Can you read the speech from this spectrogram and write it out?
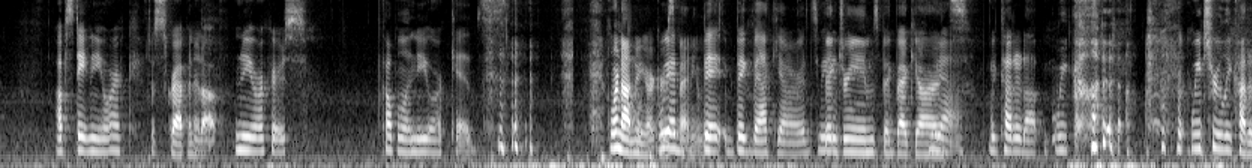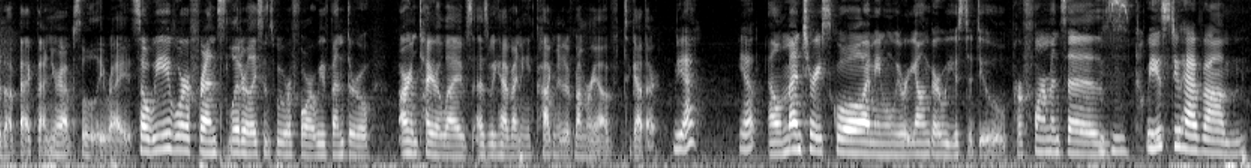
upstate New York. just scrapping it up. New Yorkers. Couple of New York kids. We're not New Yorkers we had by any big, big backyards. We, Big dreams, big backyards. yeah, we cut it up. We cut it up. we truly cut it up back then. You're absolutely right. So we were friends literally since we were four. We've been through our entire lives as we have any cognitive memory of together. Yeah. Yep. Elementary school, I mean, when we were younger, we used to do performances. We used to have um,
